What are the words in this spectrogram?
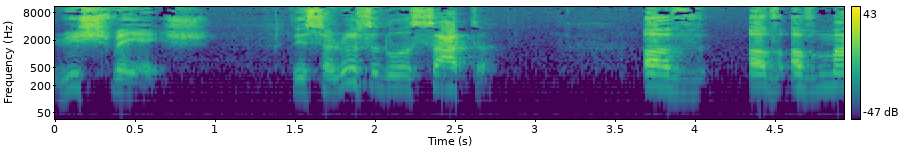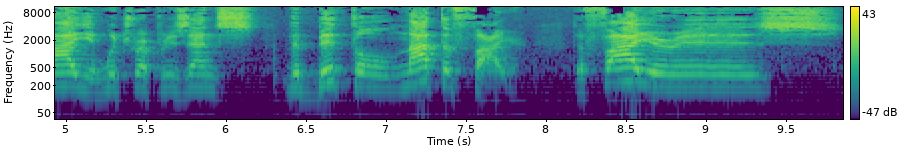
Rishveyesh. The Isarusa de Lasata of, of, of Mayim, which represents the Bittul, not the fire. The fire is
